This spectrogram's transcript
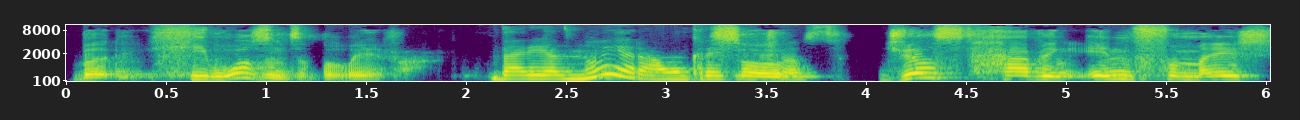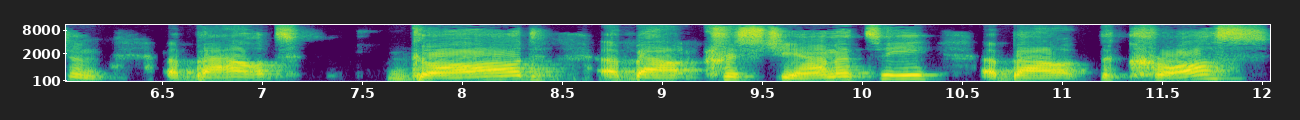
But he wasn't a believer. Dar el nu era un credincios. just having information about God, about Christianity, about the cross,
